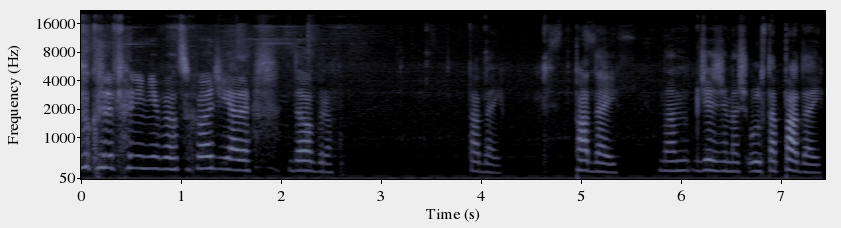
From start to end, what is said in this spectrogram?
W ogóle pewnie nie wie o co chodzi, ale dobra. Padaj. Padaj. Mam gdzie, że masz ulta? Padaj.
